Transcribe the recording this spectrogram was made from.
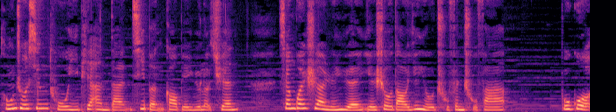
同卓星途一片黯淡，基本告别娱乐圈。相关涉案人员也受到应有处分处罚。不过，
